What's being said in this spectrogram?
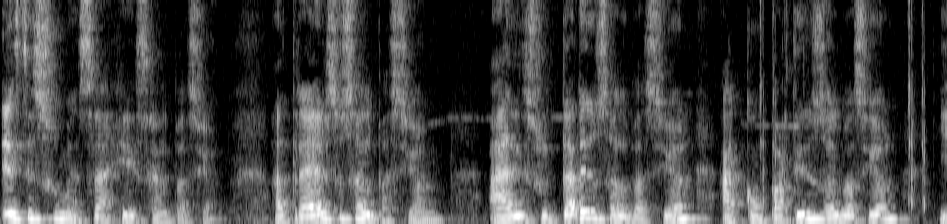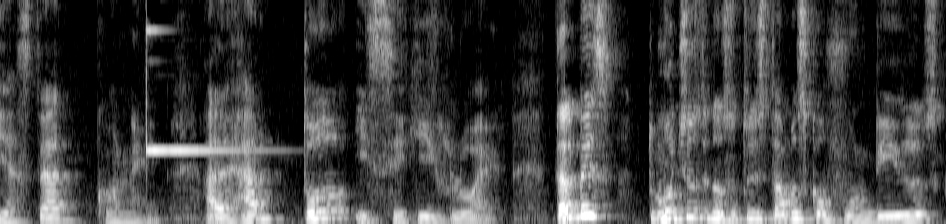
este es su mensaje de salvación. A traer su salvación, a disfrutar de su salvación, a compartir su salvación y a estar con Él. A dejar todo y seguirlo a Él. Tal vez muchos de nosotros estamos confundidos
